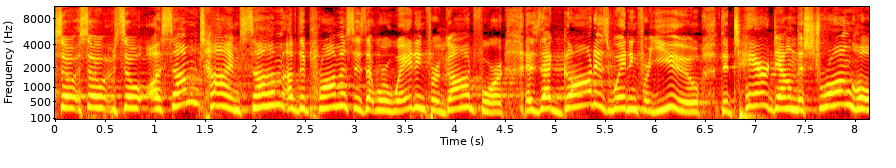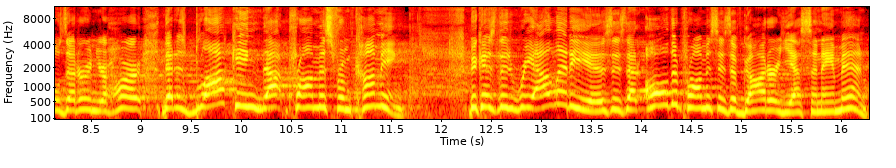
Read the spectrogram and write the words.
So, so, so uh, sometimes some of the promises that we're waiting for God for is that God is waiting for you to tear down the strongholds that are in your heart that is blocking that promise from coming. Because the reality is, is that all the promises of God are yes and amen.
